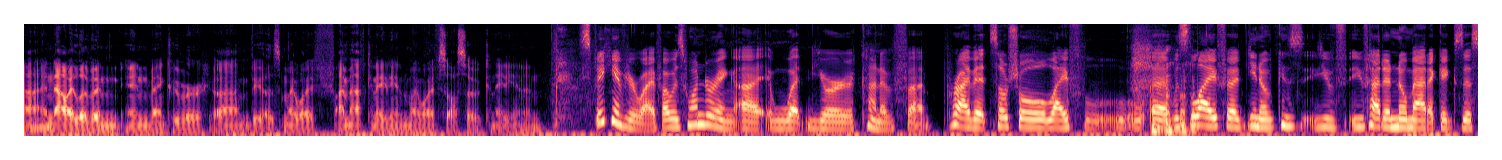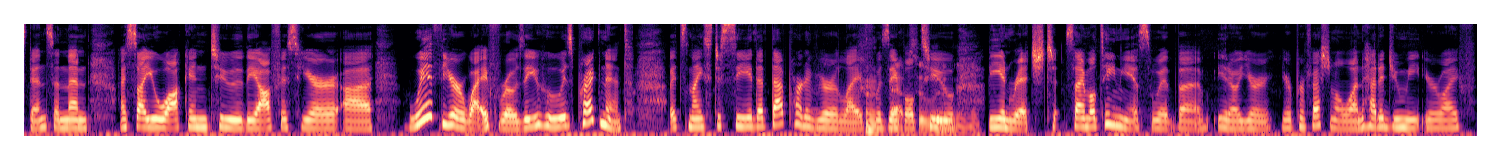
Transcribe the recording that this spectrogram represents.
Uh, and now I live in in Vancouver um, because my wife, I'm half Canadian. My wife's also Canadian, and Speaking of your wife, I was wondering uh, what your kind of uh, private social life uh, was life. Uh, you know, because you've you've had a nomadic existence, and then I saw you walk into the office here uh, with your wife Rosie, who is pregnant. It's nice to see that that part of your life was able to be enriched simultaneous with uh, you know your your professional one. How did you meet your wife?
